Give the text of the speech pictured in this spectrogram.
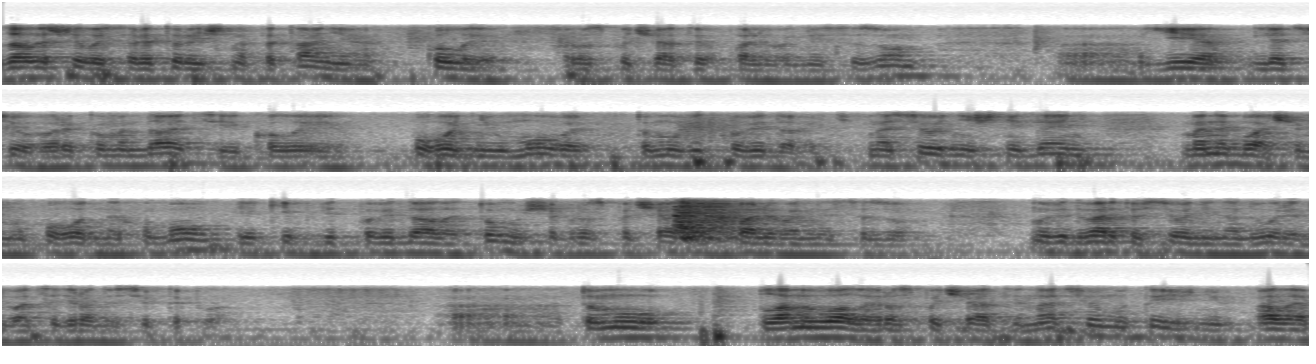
Залишилося риторичне питання, коли розпочати опалювальний сезон. Є для цього рекомендації, коли погодні умови тому відповідають. На сьогоднішній день ми не бачимо погодних умов, які б відповідали тому, щоб розпочати опалювальний сезон. Ну, відверто сьогодні на дворі 20 градусів тепла. Тому Планували розпочати на цьому тижні, але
